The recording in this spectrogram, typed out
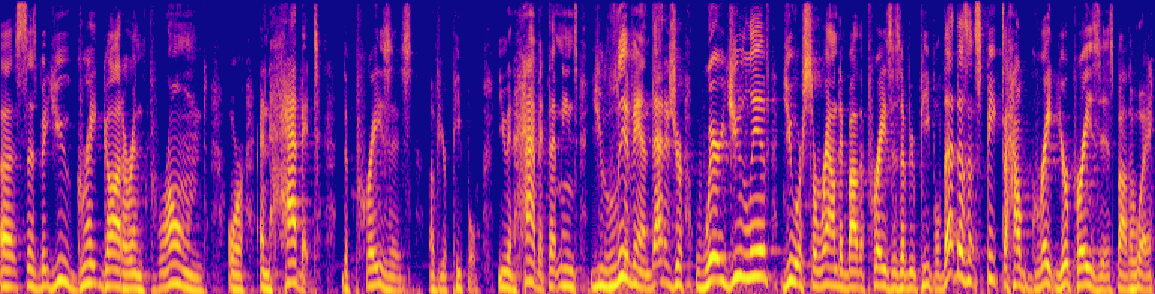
uh, says, But you, great God, are enthroned or inhabit the praises of your people. You inhabit, that means you live in. That is your, where you live, you are surrounded by the praises of your people. That doesn't speak to how great your praise is, by the way.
